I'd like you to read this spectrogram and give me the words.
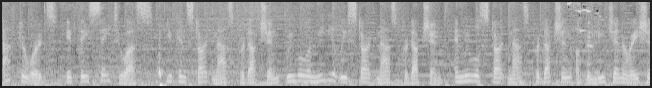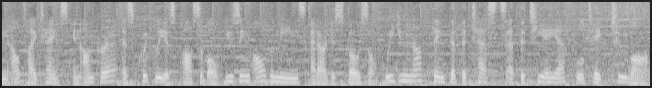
Afterwards, if they say to us, you can start mass production, we will immediately start mass production, and we will start mass production of the new generation Altay tanks in Ankara as quickly as possible using all the means at our disposal. We do not think that the tests at the TAF will take too long.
